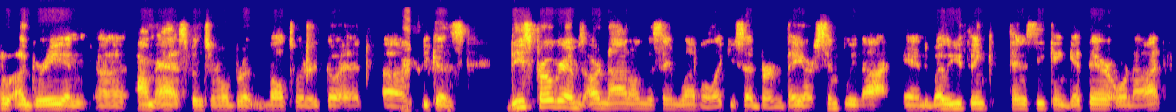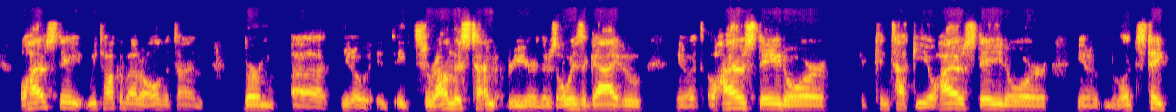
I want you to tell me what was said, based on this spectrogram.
I agree. And uh, I'm at Spencer Holbrook, Vol Twitter. Go ahead. Uh, because these programs are not on the same level. Like you said, Berm, they are simply not. And whether you think Tennessee can get there or not, Ohio State, we talk about it all the time. Berm, uh, you know, it, it's around this time every year. There's always a guy who, you know, it's Ohio State or Kentucky, Ohio State, or you know, let's take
